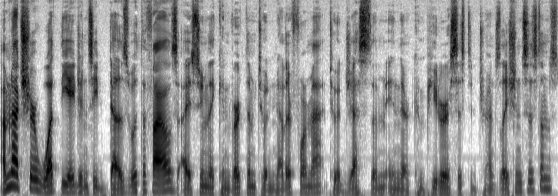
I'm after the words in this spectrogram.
I'm not sure what the agency does with the files. I assume they convert them to another format to ingest them in their computer assisted translation systems,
